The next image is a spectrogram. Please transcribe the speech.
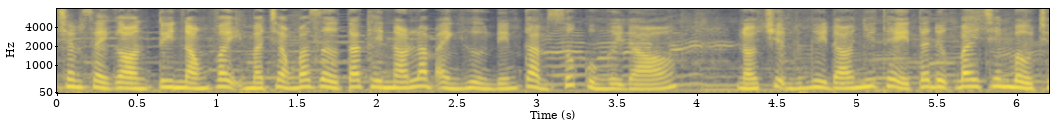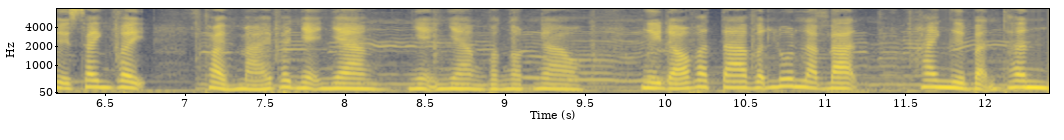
Trong Sài Gòn tuy nóng vậy mà chẳng bao giờ ta thấy nó làm ảnh hưởng đến cảm xúc của người đó. Nói chuyện với người đó như thể ta được bay trên bầu trời xanh vậy, thoải mái và nhẹ nhàng, nhẹ nhàng và ngọt ngào. Người đó và ta vẫn luôn là bạn, hai người bạn thân.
